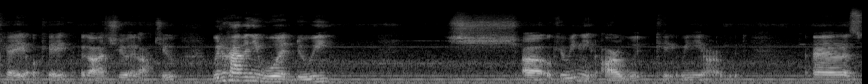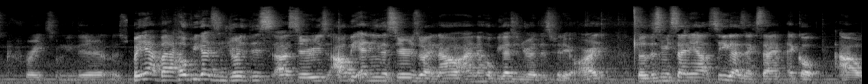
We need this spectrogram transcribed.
Okay okay I got you I got you. We don't have any wood do we? Shh. Uh, okay we need our wood. Okay we need our wood and let's create something there. Let's but yeah, but I hope you guys enjoyed this uh, series. I'll be ending the series right now, and I hope you guys enjoyed this video. All right. So this is me signing out. See you guys next time. Echo out.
